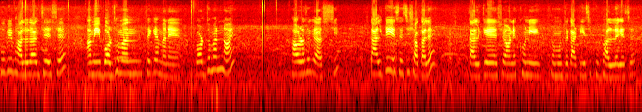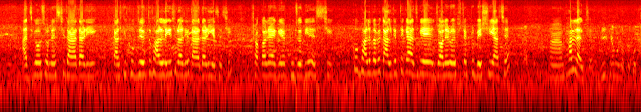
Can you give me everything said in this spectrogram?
খুবই ভালো লাগছে এসে। আমি বর্ধমান থেকে মানে বর্ধমান নয় হাওড়া থেকে আসছি। কালকেই এসেছি সকালে। আচ্ছা। কালকে এসে অনেকক্ষণই সমুদ্রে কাটিয়েছি খুব ভালো লেগেছে। আজকেও চলে এসেছি তাড়াতাড়ি। কালকে খুব যেহেতু ভালো লেগেছিলো আজকে তাড়াতাড়ি এসেছি। সকালে আগে পুজো দিয়ে এসেছি। খুব ভালো তবে কালকের থেকে আজকে জলের ওয়েবসটা একটু বেশি আছে। আহ, ভালো লাগছে। কেমন লক্ষ্য করছ?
